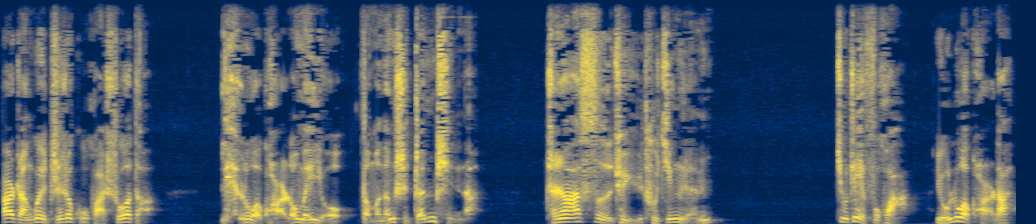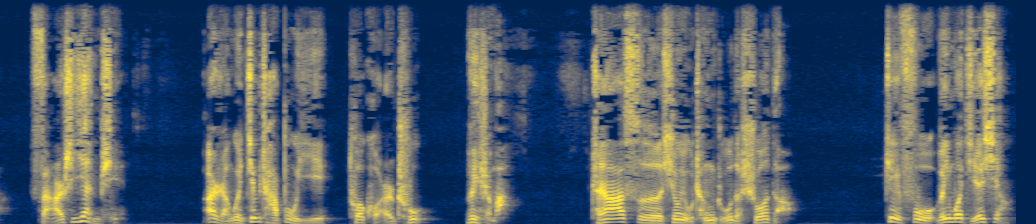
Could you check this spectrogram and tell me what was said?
二掌柜指着古画说道：“连落款都没有，怎么能是真品呢？”陈阿四却语出惊人，就这幅画有落款的，反而是赝品。二掌柜惊诧不已，脱口而出：“为什么？”陈阿四胸有成竹的说道：“这幅维摩诘像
